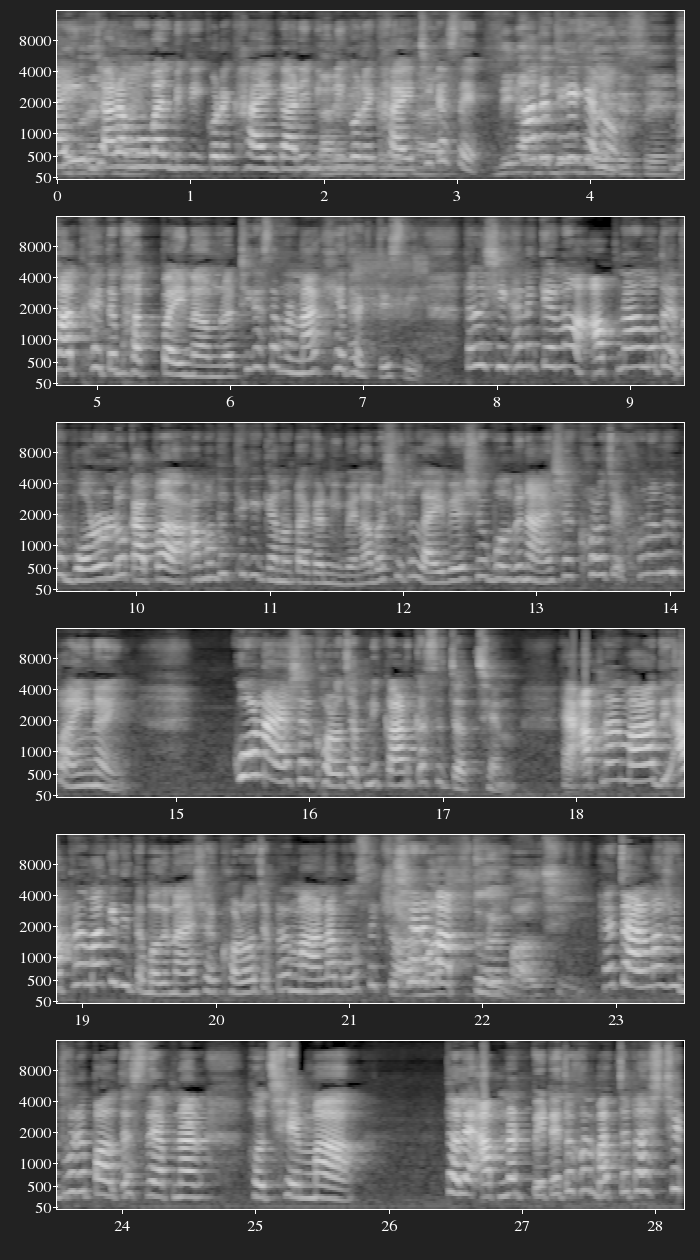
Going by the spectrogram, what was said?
ভাই করে যারা মোবাইল বিক্রি করে খায় গাড়ি বিক্রি করে খায় ঠিক আছে? তাদের থেকে কেন? ভাত খাইতে ভাত পাই না আমরা ঠিক আছে? আমরা না খেয়ে থাকতেছি। তাহলে সেখানে কেন আপনার মতো এত বড় লোক আপা আমাদের থেকে কেন টাকা নিবেন? আবার সেটা লাইভে এসেও বলবেন আয়েশার খরচ এখন আমি পাই নাই। কোন আয়েশার খরচ আপনি কার কাছে চাচ্ছেন? হ্যাঁ আপনার মা আপনার মাকে দিতে বলেন আয়েশার খরচ আপনার মা না বলছে কিসের বাপ তুই? হ্যাঁ চার মাস ধরে পালতেছে আপনার হচ্ছে মা। তাহলে আপনার পেটে যখন বাচ্চাটা আসছে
